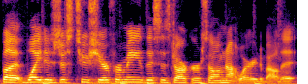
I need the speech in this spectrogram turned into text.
but white is just too sheer for me. This is darker, so I'm not worried about it.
